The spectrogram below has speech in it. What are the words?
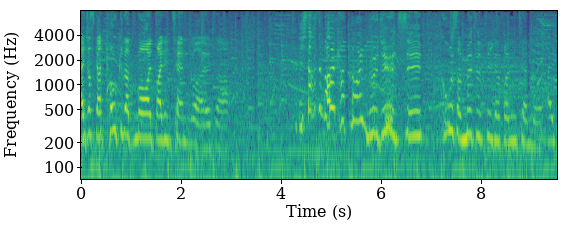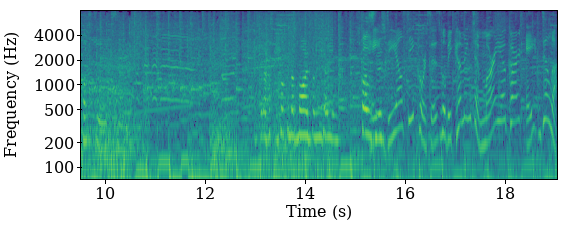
I just got coconut mauled bei Nintendo, Alter. Ich dachte Mario Kart 9, nur DLC. Großer Mittelfinger von Nintendo. Einfach DLC. Ich bin einfach coconut mauled von Nintendo. Eight. DLC courses will be coming to Mario Kart 8 Deluxe.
